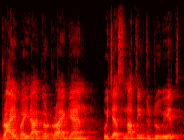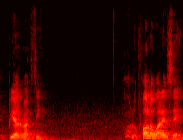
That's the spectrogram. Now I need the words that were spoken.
dry vairagya, dry gan, which has nothing to do with pure bhakti. Follow, follow what I say.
